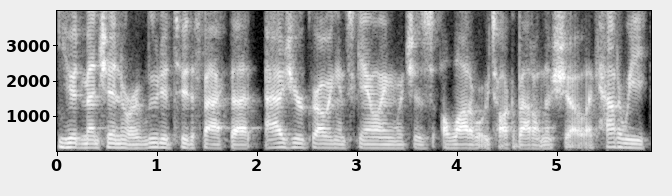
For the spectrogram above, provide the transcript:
You had mentioned or alluded to the fact that as you're growing and scaling, which is a lot of what we talk about on this show, like how do we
